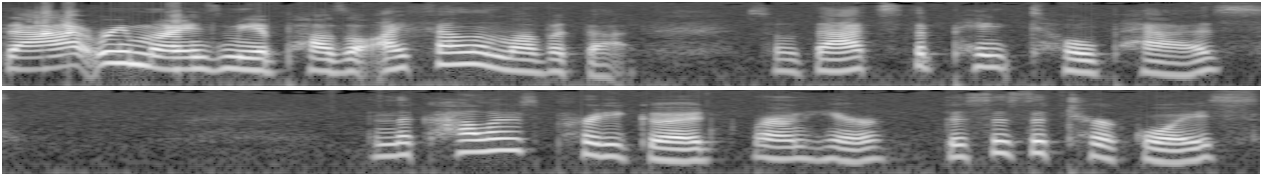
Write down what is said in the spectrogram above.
That reminds me of puzzle. I fell in love with that. So that's the pink topaz. And the color's pretty good around here. This is the turquoise.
